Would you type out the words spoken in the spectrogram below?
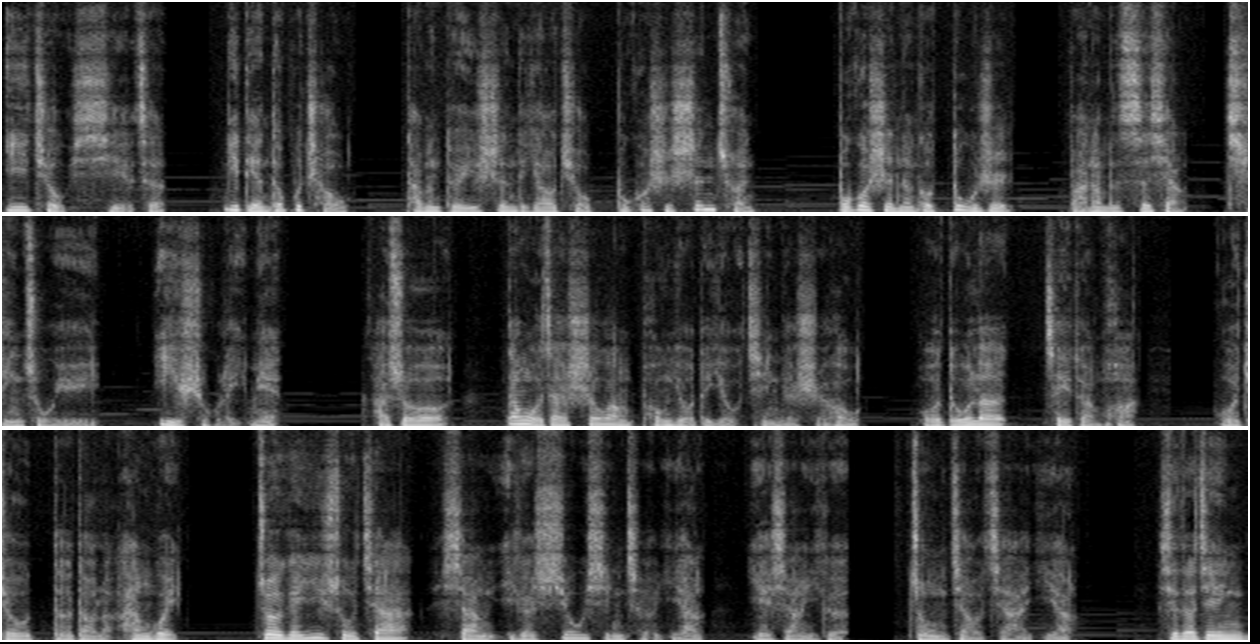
依旧写着，一点都不愁。他们对于生的要求，不过是生存，不过是能够度日，把他们的思想倾注于艺术里面。他说。当我在奢望朋友的友情的时候，我读了这段话，我就得到了安慰。做一个艺术家，像一个修行者一样，也像一个宗教家一样。喜德金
